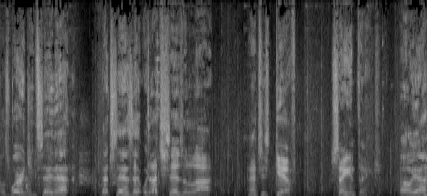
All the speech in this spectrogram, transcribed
I was worried you'd say that. Dutch says that we... Dutch says a lot. That's his gift. Saying things. Oh, yeah?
